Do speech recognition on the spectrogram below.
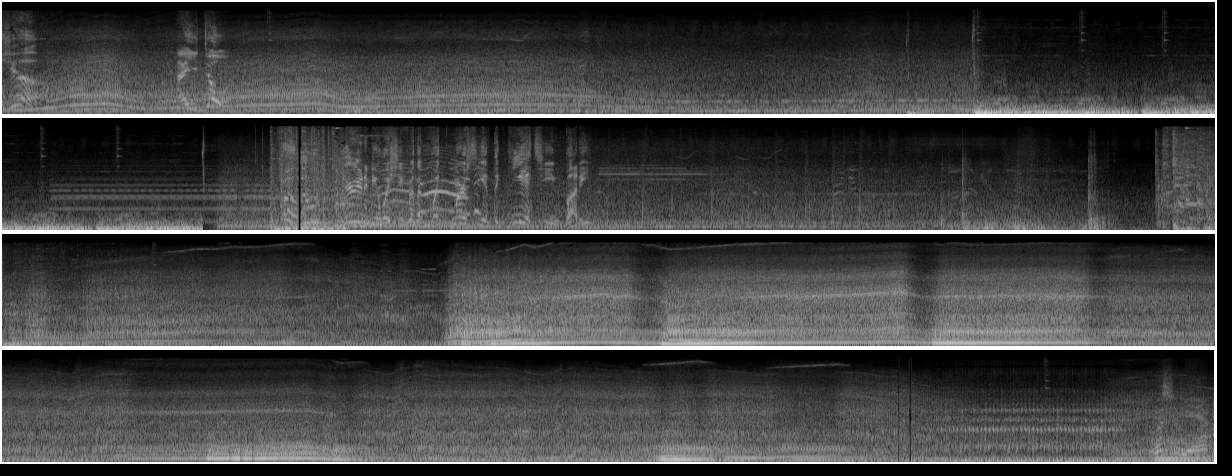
Bonjour. How you doing? You're gonna be wishing for the quick mercy of the guillotine, buddy. Listen, man.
